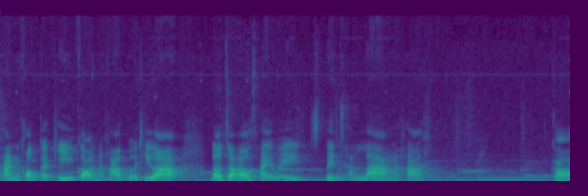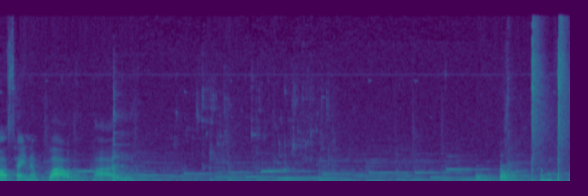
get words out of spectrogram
ชั้นของกะทิก่อนนะคะ เพื่อที่ว่าเราจะเอาใส่ไว้เป็นชั้นล่างนะคะ ก็ใส่น้ำเปล่าลงไปตั้งไฟ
